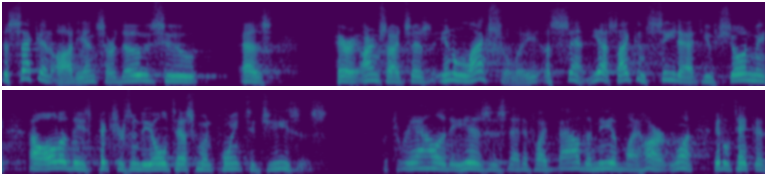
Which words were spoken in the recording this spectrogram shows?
The second audience are those who, as Harry Ironside says, intellectually assent. Yes, I can see that. You've shown me how all of these pictures in the Old Testament point to Jesus. But the reality is, is that if I bow the knee of my heart, one, it'll take a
